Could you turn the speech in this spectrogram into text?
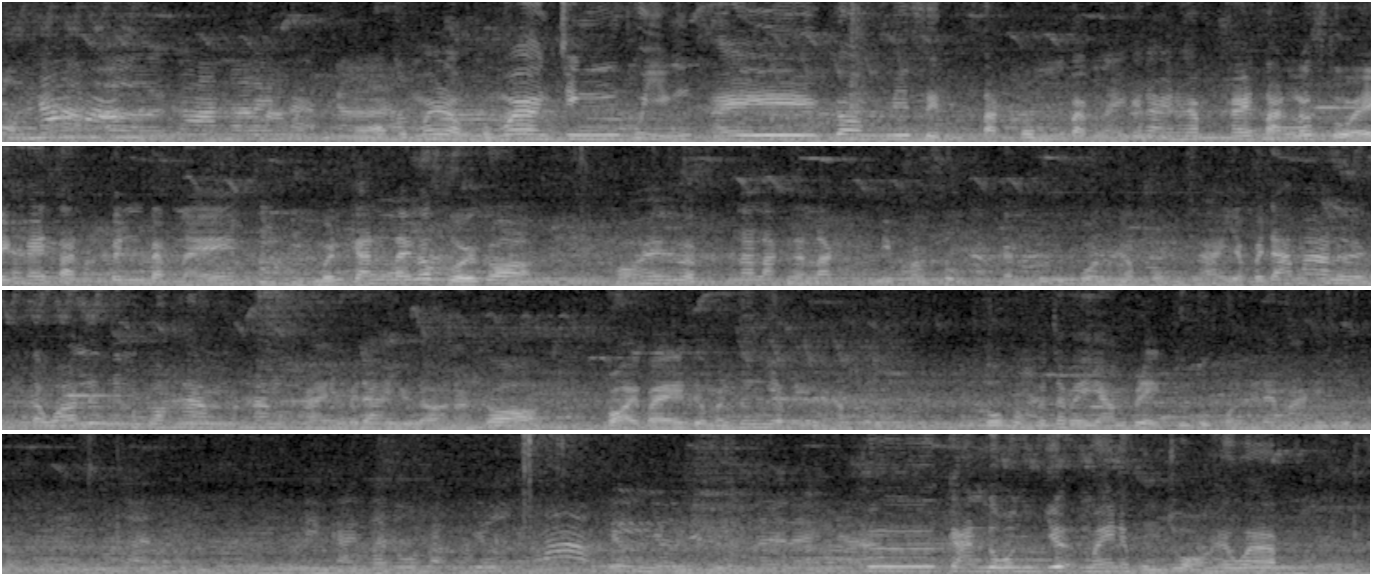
ผมหน้ามาเหมือนกันอะไรแบบนี้อ๋อผมไม่หรอกผมว่าจริงๆผู้หญิงใครก็มีสิทธิ์ตัดผมแบบไหนก็ได้นะครับ ใครตัดแล้วสวย ใครตัดเป็นแบบไหน เหมือนกันอะไรแล้วสวยก็ขอให้แบบน่ารักน่ารักมีความสุขกันทุกๆคนครับผมใช่อย่าไปดราม่าเลย แต่ว่าเรื่องนี้มันก็ห้ามห้ามใครไม่ได้อยู่แล้วนะก็ปล่อยไปเดี๋ยวมันก็เงียบเองนะครับผมตัวผมก็จะพยายามเบรกทุกๆคนให้ได้มากที่สุดครับในการก็โดนแบบเยอะมากเยอะเยอะที่สุดเลยอะไรเงี้ยคือการโดนเยอะไหมเนี่ยผมจะบอกให้ว่า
